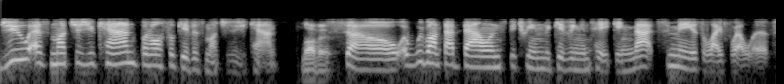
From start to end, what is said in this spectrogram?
Do as much as you can, but also give as much as you can. Love it. So we want that balance between the giving and taking. That to me is a life well lived.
